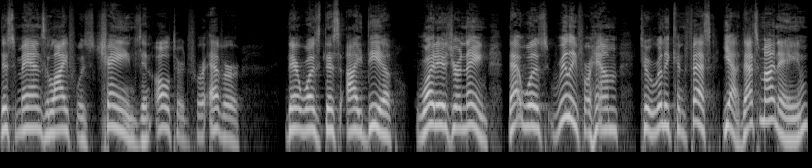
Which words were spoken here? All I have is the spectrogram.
this man's life was changed and altered forever, there was this idea what is your name? That was really for him to really confess, yeah, that's my name.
